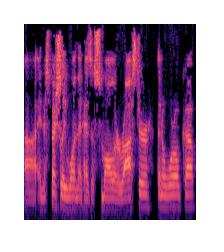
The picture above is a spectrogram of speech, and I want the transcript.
uh, and especially one that has a smaller roster than a World Cup,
